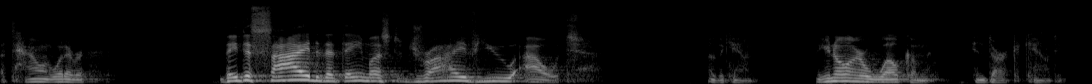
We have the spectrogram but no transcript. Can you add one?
a, town, whatever, they decide that they must drive you out of the county. You're no longer welcome in Darke County.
